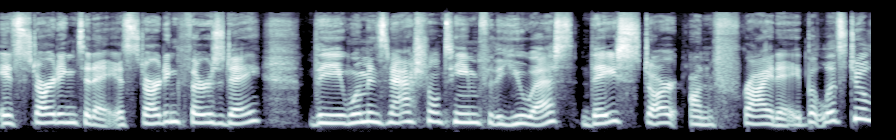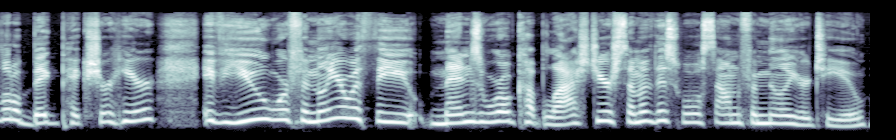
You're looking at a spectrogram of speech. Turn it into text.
It's starting today. It's starting Thursday. The women's national team for the US, they start on Friday. But let's do a little big picture here. If you were familiar with the Men's World Cup last year, some of this will sound familiar to you.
